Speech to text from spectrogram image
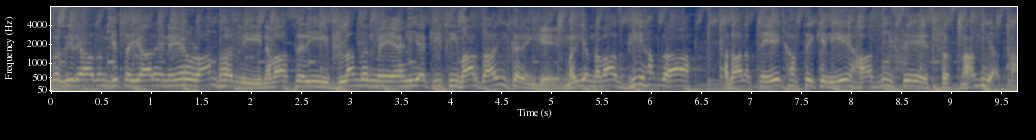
سابق وزیر اعظم کے طیارے نے اڑان بھر لی۔ نواز شریف لندن میں اہلیہ کی تیمارداری کریں گے۔ مریم نواز بھی ہمراہ۔ عدالت نے ایک ہفتے کے لیے حاضری سے استثنا دیا تھا۔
